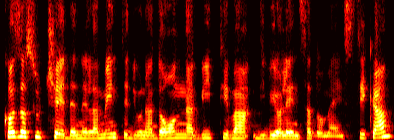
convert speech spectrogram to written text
Cosa succede nella mente di una donna vittima di violenza domestica?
